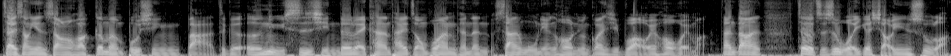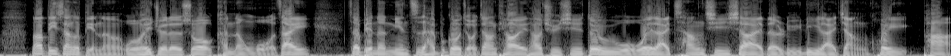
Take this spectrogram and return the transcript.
在商言商的话，根本不行把这个儿女私情，对不对？看得太重，不然可能三五年后你们关系不好会后悔嘛。但当然这个只是我一个小因素了。那第三个点呢，我会觉得说，可能我在。这边的年资还不够久，这样跳来跳去，其实对于我未来长期下来的履历来讲，会怕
